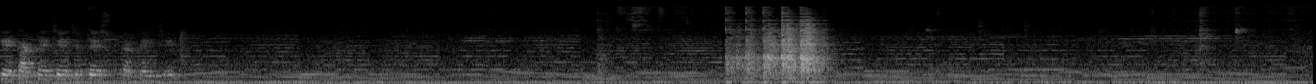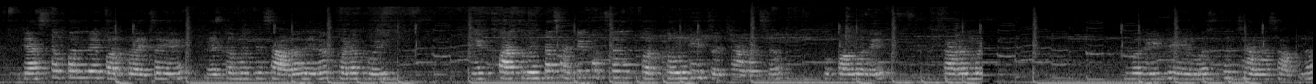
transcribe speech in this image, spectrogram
हे टाकायचे याची पेस्ट टाकायची. जास्त पण नाही परतवायचं हे. याच्यामध्ये सारण आहे ना कडक होईल. एक पाच मिनिटासाठी फक्त परतवून घ्यायचं छान असं तुपामध्ये. सारण मग बघ इथे हे मस्त छान असं आपलं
